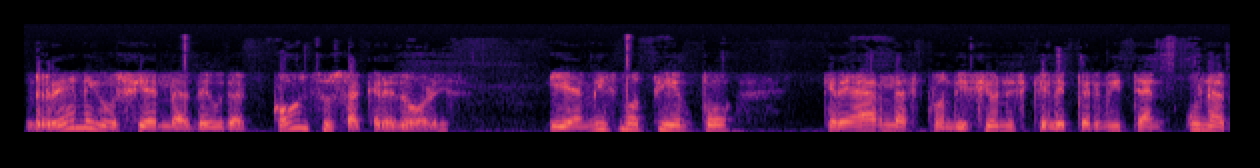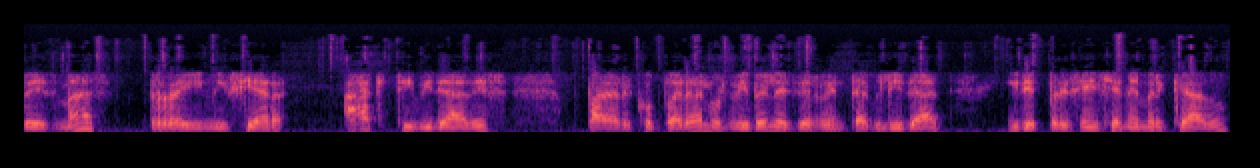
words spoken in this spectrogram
renegociar la deuda con sus acreedores y al mismo tiempo crear las condiciones que le permitan una vez más reiniciar actividades para recuperar los niveles de rentabilidad y de presencia en el mercado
